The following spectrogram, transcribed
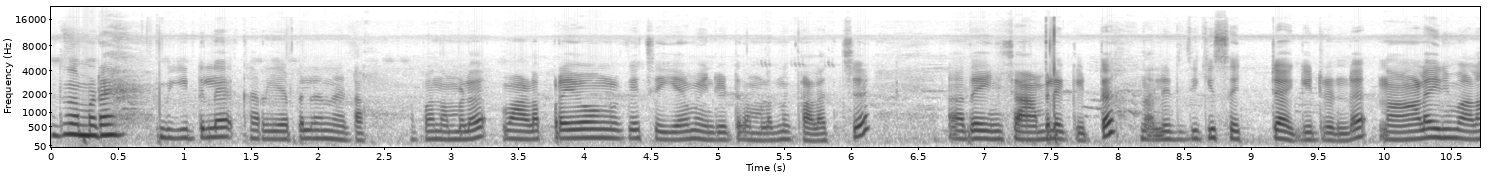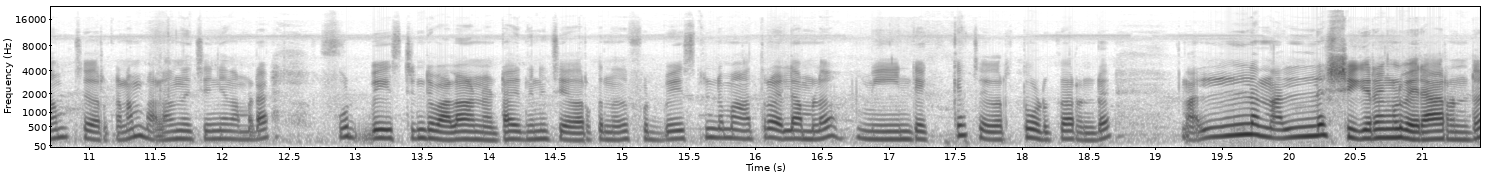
ഇത് നമ്മുടെ വീട്ടിലെ കറിവേപ്പിലാണ് കേട്ടോ അപ്പോൾ നമ്മൾ വളപ്രയോഗങ്ങളൊക്കെ ചെയ്യാൻ വേണ്ടിയിട്ട് നമ്മളൊന്ന് കളച്ച് അത് കഴിഞ്ഞ് ചാമ്പലൊക്കെ ഇട്ട് നല്ല രീതിക്ക് സെറ്റാക്കിയിട്ടുണ്ട് നാളെ ഇനി വളം ചേർക്കണം. വളം എന്ന് വെച്ച് കഴിഞ്ഞാൽ നമ്മുടെ ഫുഡ് വേസ്റ്റിന്റെ വളമാണ് കേട്ടോ ഇതിന് ചേർക്കുന്നത്. ഫുഡ് വേസ്റ്റിന്റെ മാത്രമല്ല നമ്മൾ മീനിന്റെ ഒക്കെ ചേർത്ത് കൊടുക്കാറുണ്ട്. നല്ല നല്ല ശിഖരങ്ങൾ വരാറുണ്ട്.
